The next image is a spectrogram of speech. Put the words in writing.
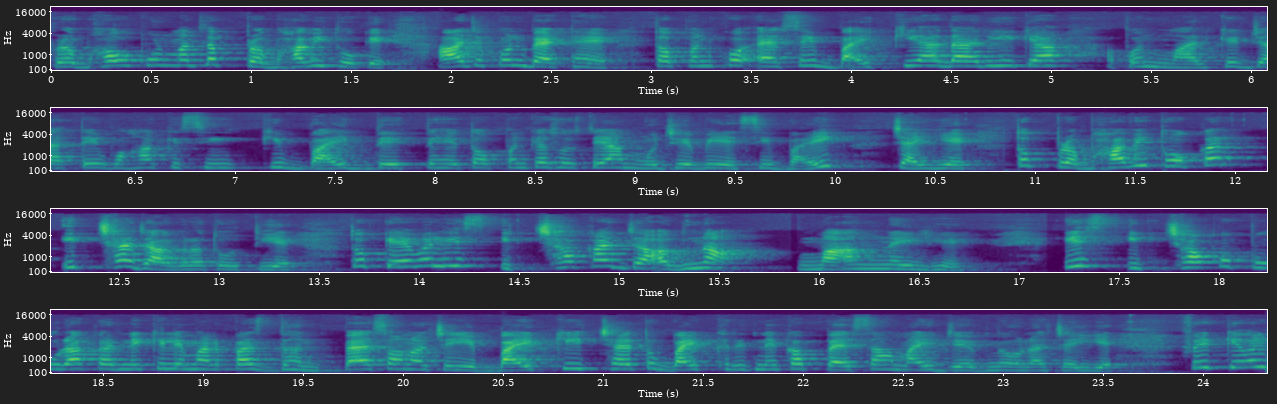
प्रभावपूर्ण मतलब प्रभावित होके आज अपन बैठे हैं तो अपन को ऐसे बाइक की याद आ रही है क्या? अपन मार्केट जाते हैं वहाँ किसी की बाइक देखते हैं तो अपन क्या सोचते हैं, यार, मुझे भी ऐसी बाइक चाहिए। तो प्रभावित होकर इच्छा जागृत होती है। तो केवल इस इच्छा का जागना मांग नहीं है। इस इच्छा को पूरा करने के लिए हमारे पास धन, पैसा होना चाहिए। बाइक की इच्छा है तो बाइक खरीदने का पैसा हमारी जेब में होना चाहिए। फिर केवल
